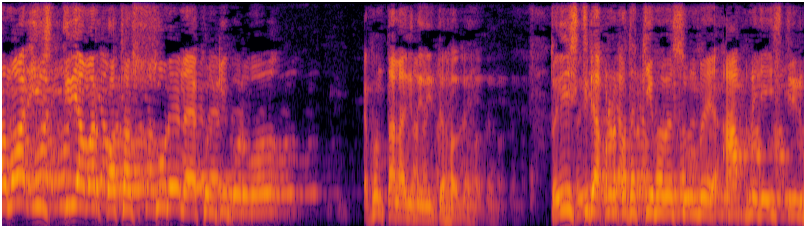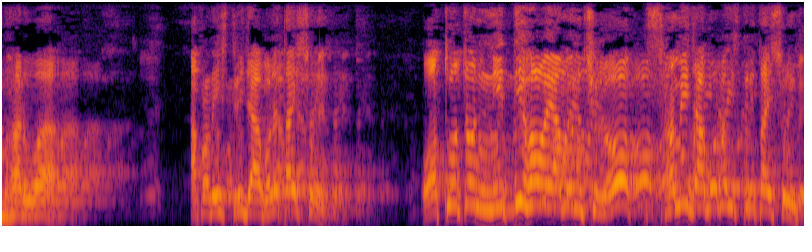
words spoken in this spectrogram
আমার স্ত্রী আমার কথা শুনে না, এখন কি করব? এখন তালাক দিয়ে দিতে হবে। তো স্ত্রী আপনার কথা কীভাবে শুনবে? আপনি যে স্ত্রীর ভাড়ুয়া, আপনার স্ত্রী যা বলে তাই শুনেন। অথচ নীতি হয় এমন ছিল, স্বামী যা বলবে স্ত্রী তাই শুনবে।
